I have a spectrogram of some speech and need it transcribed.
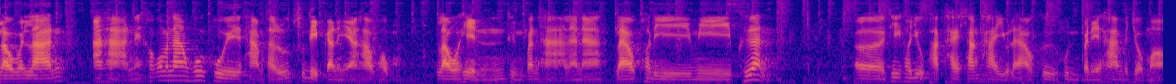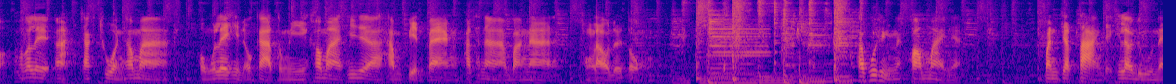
เราเป็นร้านอาหารเนี่ยเขาก็มานั่งพูดคุยถามสารุสุดิบกันอย่างเงี้ยครับผมเราเห็นถึงปัญหาแล้วนะ แล้วพอดีมีเพื่อน เอ่อที่เขาอยู่พักไทยสร้างไทยอยู่แล้ว คือคุณปณิธานประจวบเหมาะเขาก็เลยอะชักชวนเข้ามา ผมก็เลยเห็นโอกาสตรงนี้เข้ามาที่จะทำเปลี่ยนแปลงพัฒนาบางนาของเราโดยตรง ถ้าพูดถึงความใหม่เนี่ยมันจะต่างจากที่เราดูใน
